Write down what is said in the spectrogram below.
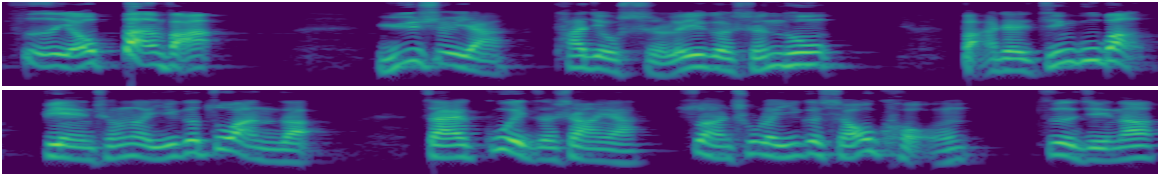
自有办法。”于是呀。他就使了一个神通，把这金箍棒变成了一个钻子，在柜子上呀钻出了一个小孔，自己呢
